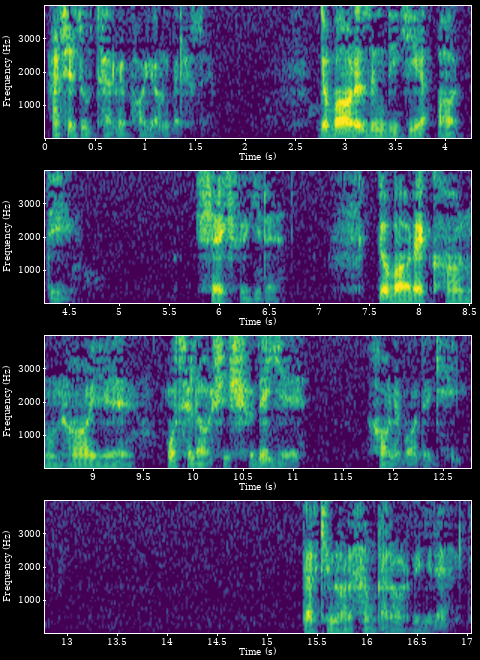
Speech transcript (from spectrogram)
هرچه زودتر به پایان برسه. دوباره زندگی عادی شکل بگیره. دوباره کانونهای متلاشی شده خانوادگی در کنار هم قرار بگیرند.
